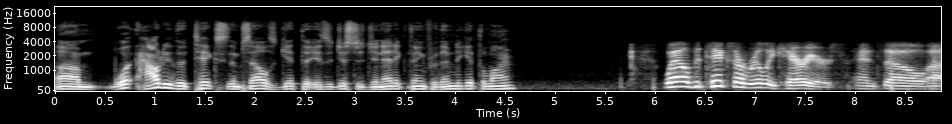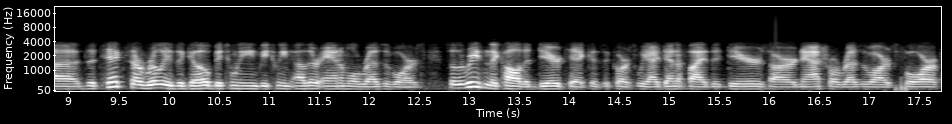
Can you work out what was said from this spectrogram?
um, What? How do the ticks themselves get the? Is it just a genetic thing for them to get the Lyme? Well, the ticks are really carriers, and so uh, the ticks are really the go between other animal reservoirs. So the reason they call it a deer tick is, of course, we identified that deers are natural reservoirs for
